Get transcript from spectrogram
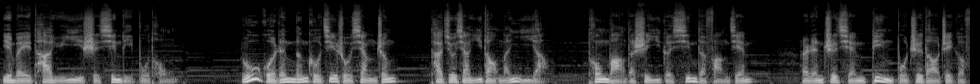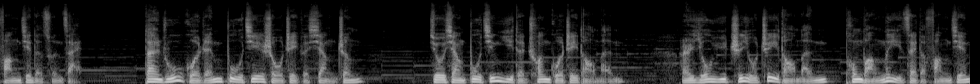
因为它与意识心理不同。如果人能够接受象征，它就像一道门一样，通往的是一个新的房间，而人之前并不知道这个房间的存在。但如果人不接受这个象征，就像不经意地穿过这道门，而由于只有这道门通往内在的房间，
